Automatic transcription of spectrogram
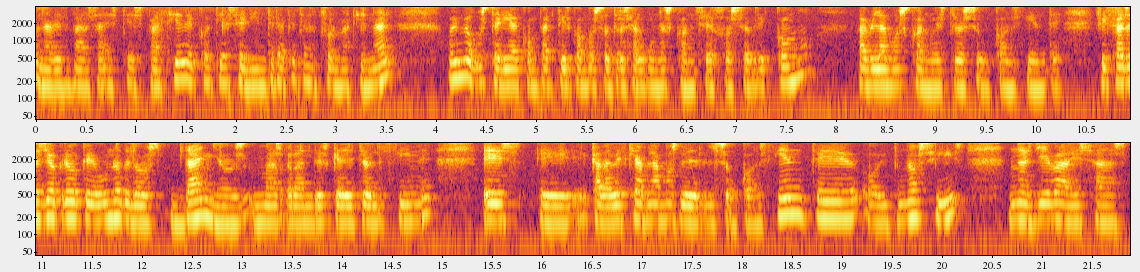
una vez más a este espacio de Cotia Senin Terapia Transformacional. Hoy me gustaría compartir con vosotros algunos consejos sobre cómo hablamos con nuestro subconsciente. Fijaros, yo creo que uno de los daños más grandes que ha hecho el cine es eh, cada vez que hablamos del subconsciente o hipnosis, nos lleva a esas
